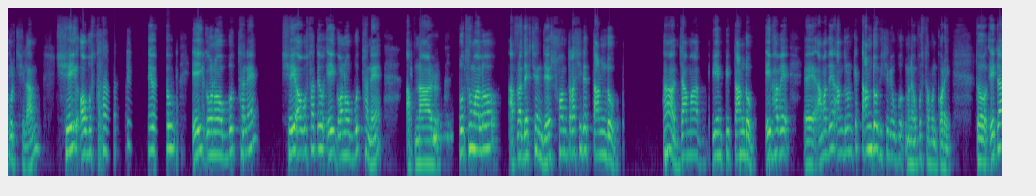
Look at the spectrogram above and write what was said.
করছিলাম, সেই অবস্থাতেও এই গণ অভ্যুত্থানে, সেই অবস্থাতেও এই গণ অভ্যুত্থানে আপনার প্রথম আলো আপনারা দেখছেন যে সন্ত্রাসীদের তাণ্ডব হ্যাঁ জামাত, বিএনপি তাণ্ডব, এইভাবে আমাদের আন্দোলনকে তাণ্ডব হিসেবে মানে উপস্থাপন করে। তো এটা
